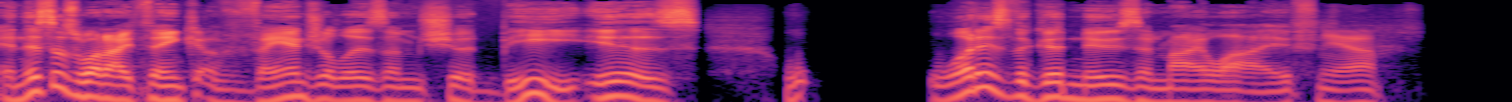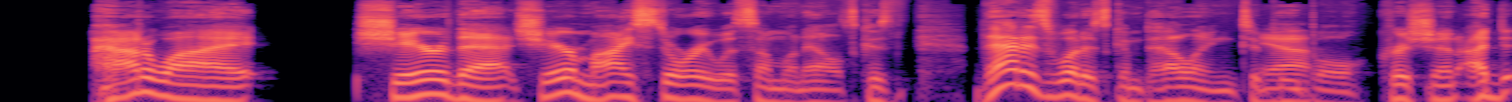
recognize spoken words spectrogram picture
and this is what I think evangelism should be, is what is the good news in my life? Yeah. how do I share that, share my story with someone else? Because that is what is compelling to Yeah. people, Christian. I, d-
